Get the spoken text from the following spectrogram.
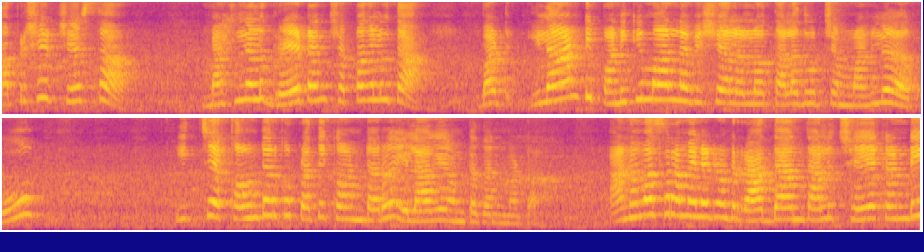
అప్రిషియేట్ చేస్తా. మహిళలు గ్రేట్ అని చెప్పగలుగుతా. బట్ ఇలాంటి పనికి మాలిన విషయాలలో తలదూర్చే మహిళలకు ఇచ్చే కౌంటర్కు ప్రతి కౌంటరు ఇలాగే ఉంటుందన్నమాట. అనవసరమైనటువంటి రాద్ధాంతాలు చేయకండి.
